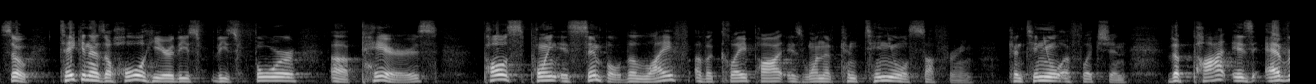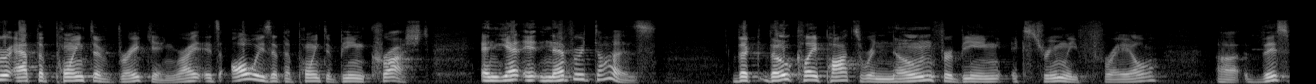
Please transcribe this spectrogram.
So, taken as a whole here, these, these four uh, pairs, Paul's point is simple. The life of a clay pot is one of continual suffering, continual affliction. The pot is ever at the point of breaking, right? It's always at the point of being crushed, and yet it never does. The, though clay pots were known for being extremely frail, uh, this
